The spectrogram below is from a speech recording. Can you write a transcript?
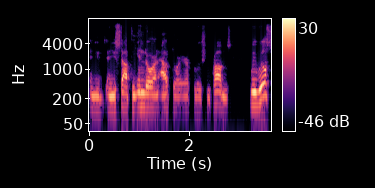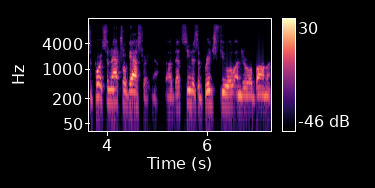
and you, and you stop the indoor and outdoor air pollution problems. We will support some natural gas right now. Uh, that's seen as a bridge fuel under Obama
